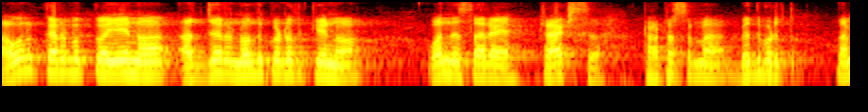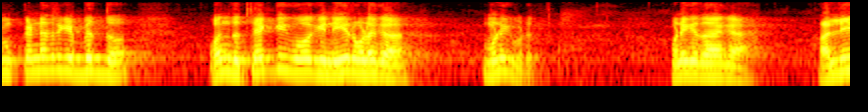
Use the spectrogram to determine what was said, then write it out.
ಅವನ ಕರ್ಮಕ್ಕೋ ಏನೋ, ಅಜ್ಜರು ನೊಂದ್ಕೊಂಡೋದಕ್ಕೇನೋ, ಒಂದು ಸಾರಿ ಟ್ರ್ಯಾಕ್ಸ್ ಟಾಟಾ ಸುಮ ಬಿದ್ದು ಬಿಡ್ತು ನಮ್ಮ ಕಣ್ಣೆದ್ರಿಗೆ ಬಿದ್ದು ಒಂದು ತೆಗ್ಗಿಗೆ ಹೋಗಿ ನೀರೊಳಗೆ ಮುಳುಗಿಬಿಡುತ್ತೆ. ಮುಳುಗಿದಾಗ ಅಲ್ಲಿ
